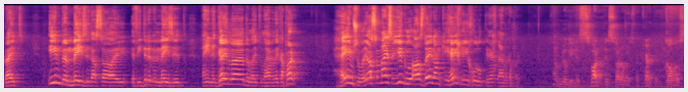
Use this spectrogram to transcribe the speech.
right? Im b'mezid asai, if he did it b'mezid, ein a geila, the light will have a kapar. Heim shalay asa maisa yiglu as deinam ki heichi yichulu ki have a kapar. Not really his svara. His svara was for Kurt. That Golos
